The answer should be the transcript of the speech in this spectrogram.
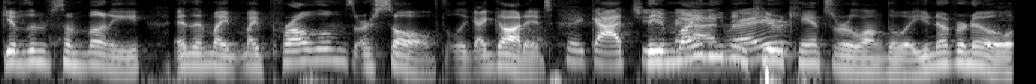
give them some money, and then my my problems are solved. Like I got it. they got you They might even right? cure cancer along the way. You never know.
